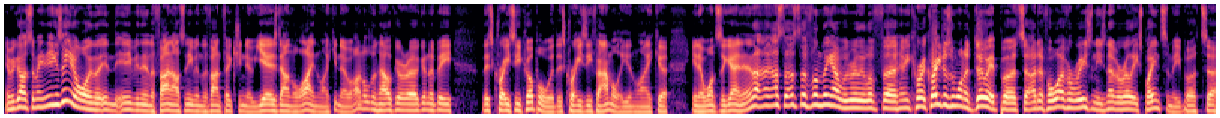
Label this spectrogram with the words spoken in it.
in regards to, I mean, you can see it all in, the, in even in the fan art and even the fan fiction, you know, years down the line, like you know, Arnold and Helga are going to be this crazy couple with this crazy family, and like uh, you know, once again, and that's that's the fun thing I would really love. Uh, I mean, Craig, Craig, doesn't want to do it, but uh, for whatever reason, he's never really explained to me. But uh,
